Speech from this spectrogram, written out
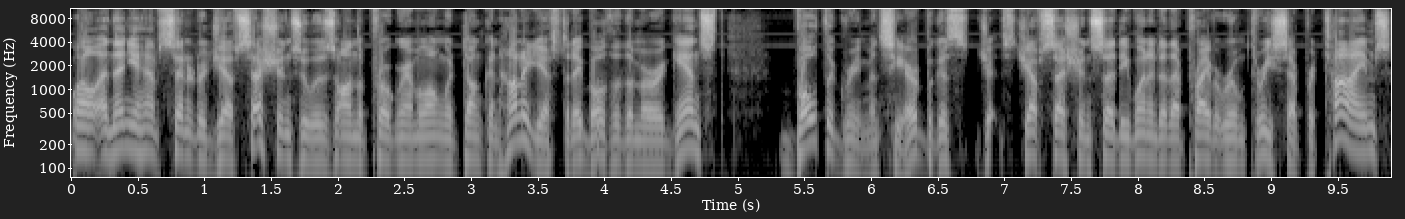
Well, and then you have Senator Jeff Sessions, who was on the program along with Duncan Hunter yesterday. Both of them are against both agreements here because Jeff Sessions said he went into that private room three separate times.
